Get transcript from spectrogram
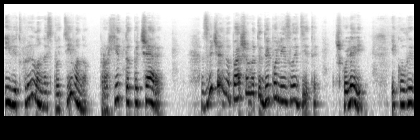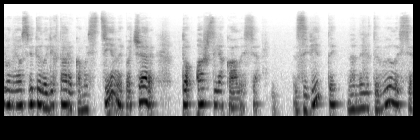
і відкрило несподівано прохід до печери. Звичайно, першими туди полізли діти, школярі. І коли вони освітили ліхтариками стіни печери, то аж злякалися. Звідти на них дивилися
